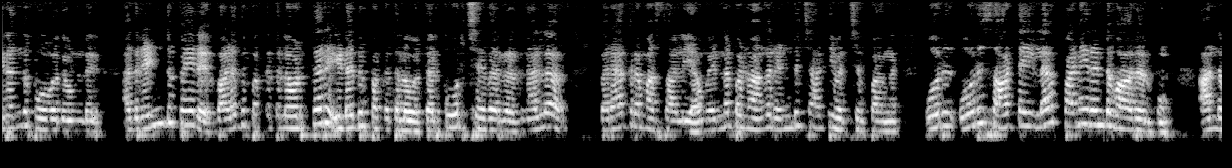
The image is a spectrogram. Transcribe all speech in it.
இறந்து போவது உண்டு. அது ரெண்டு பேரு வலது பக்கத்துல ஒருத்தர் இடது பக்கத்துல ஒருத்தர் போர் சேவர்கள். நல்ல பராக்கிரமசாலி. அவங்க என்ன பண்ணுவாங்க? ரெண்டு சாட்டி வச்சிருப்பாங்க. ஒரு ஒரு சாட்டையில பனிரெண்டு வாரம் இருக்கும். அந்த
